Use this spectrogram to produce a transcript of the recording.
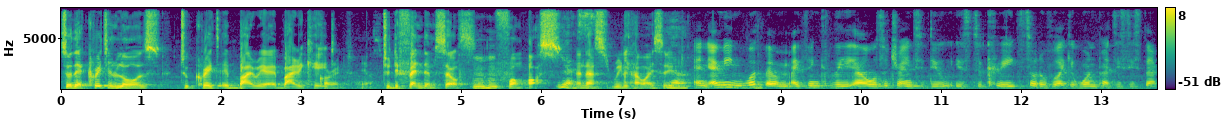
so they're creating laws to create a barrier, a barricade Correct, yes. to defend themselves from us. Yes. And that's really how I see Yeah. it. And I mean, what um, I think they are also trying to do is to create sort of like a one-party system,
